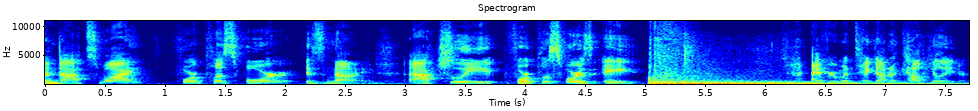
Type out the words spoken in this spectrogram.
And that's why 4 plus 4 is 9. Actually, 4 plus 4 is 8. Everyone take out a calculator.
